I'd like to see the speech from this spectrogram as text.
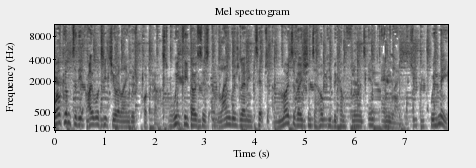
Welcome to the I Will Teach You a Language podcast, weekly doses of language learning tips and motivation to help you become fluent in any language. With me,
